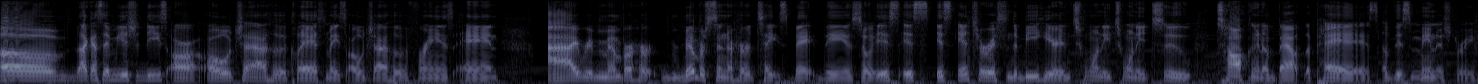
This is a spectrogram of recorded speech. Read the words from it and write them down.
um, like I said, me and Shanice are old childhood classmates, old childhood friends, and I remember her remember sending her tapes back then. So it's it's it's interesting to be here in 2022 talking about the past of this ministry.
